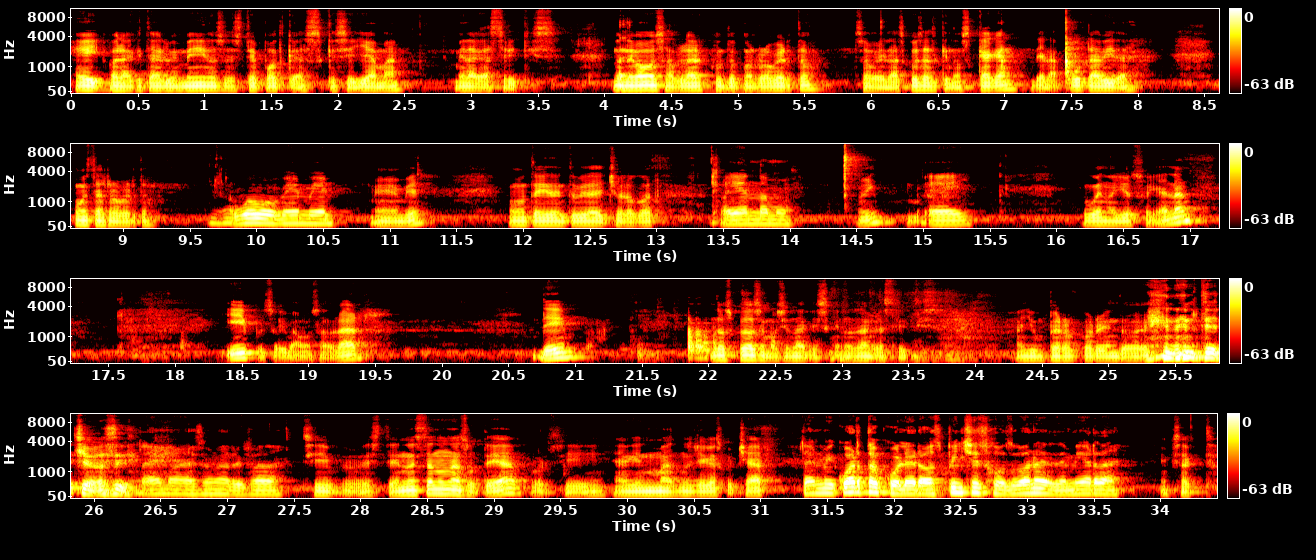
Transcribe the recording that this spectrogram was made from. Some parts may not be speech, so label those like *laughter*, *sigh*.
Hey, hola, ¿qué tal? Bienvenidos a este podcast que se llama Me da gastritis, donde vamos a hablar junto con Roberto sobre las cosas que nos cagan de la puta vida. ¿Cómo estás, Roberto? A huevo, bien, bien. Bien, bien. ¿Cómo te ha ido en tu vida de Chologot? Ahí andamos. ¿Sí? Ey. Bueno, yo soy Alan. Y pues hoy vamos a hablar de los pedos emocionales que nos dan gastritis. Hay un perro corriendo *laughs* en el techo así. Ay, es una rifada. Sí, pero, este, no está en una azotea, por si alguien más nos llega a escuchar. Está en mi cuarto, culeros, pinches juzgones de mierda. Exacto.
